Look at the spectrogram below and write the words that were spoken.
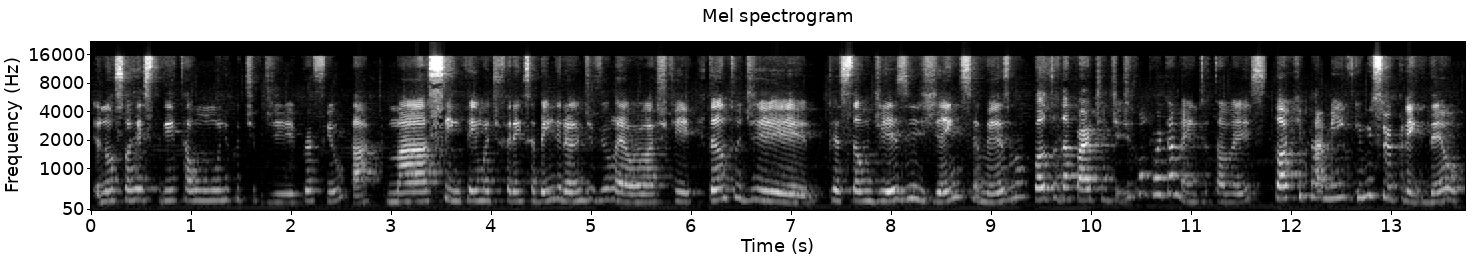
eu não sou restrita a um único tipo de perfil, tá? Mas sim, tem uma diferença bem grande, viu, Léo? Eu acho que tanto de questão de exigência mesmo, quanto da parte de, de comportamento, talvez. Só que para mim, o que me surpreendeu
